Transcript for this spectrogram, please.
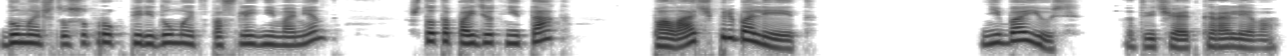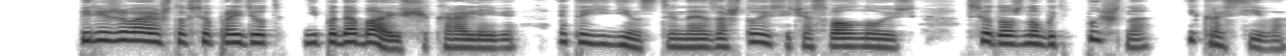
Думает, что супруг передумает в последний момент? Что-то пойдет не так? Палач приболеет? Не боюсь, отвечает королева. Переживаю, что все пройдет неподобающе королеве. Это единственное, за что я сейчас волнуюсь. Все должно быть пышно и красиво.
